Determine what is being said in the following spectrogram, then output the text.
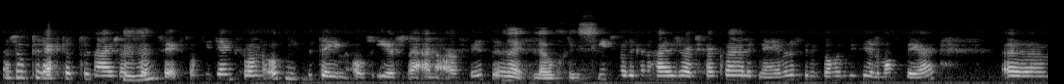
Dat is ook terecht dat de huisarts Mhm. dat zegt, want die denkt gewoon ook niet meteen als eerste aan Arvid. Eh, Nee, logisch. iets wat ik een huisarts ga kwalijk nemen. Dat vind ik dan ook niet helemaal fair. Ehm,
